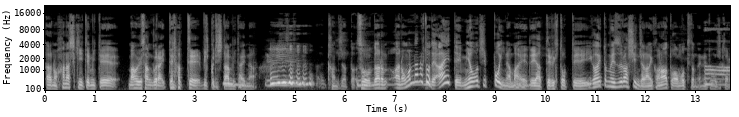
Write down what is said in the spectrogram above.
あの、話聞いてみて、真冬さんぐらいってなって びっくりしたみたいなうん感じだった。んそう。だから、あの、女の人であえて名字っぽい名前でやってる人って意外と珍しいんじゃないかなとは思ってたんだよね、当時から。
